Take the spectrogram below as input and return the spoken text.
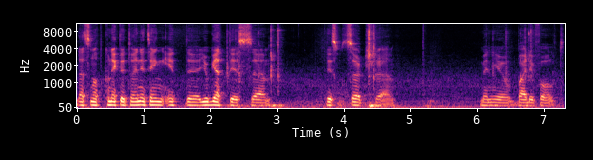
that's not connected to anything it uh, you get this um, this search uh, menu by default.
